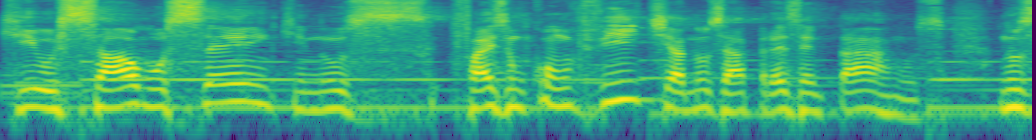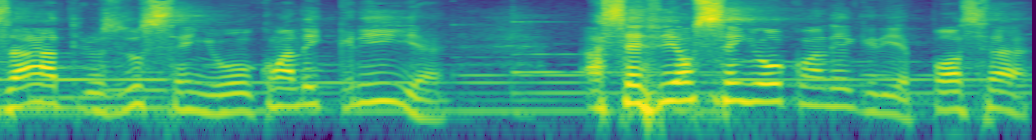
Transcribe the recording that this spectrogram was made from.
Que o Salmo 100, que nos faz um convite a nos apresentarmos nos átrios do Senhor com alegria, a servir ao Senhor com alegria, possa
